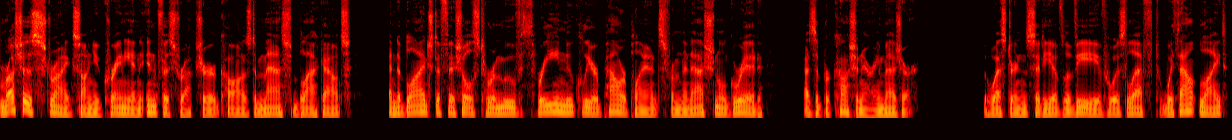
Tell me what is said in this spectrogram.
Russia's strikes on Ukrainian infrastructure caused mass blackouts and obliged officials to remove three nuclear power plants from the national grid as a precautionary measure. The western city of Lviv was left without light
